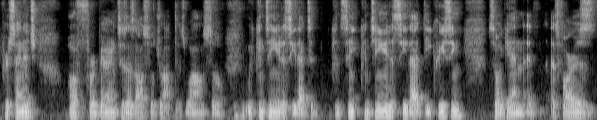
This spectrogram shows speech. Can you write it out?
percentage of forbearances has also dropped as well. So mm-hmm. we continue to see that to continue to see that decreasing. So again, as far as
